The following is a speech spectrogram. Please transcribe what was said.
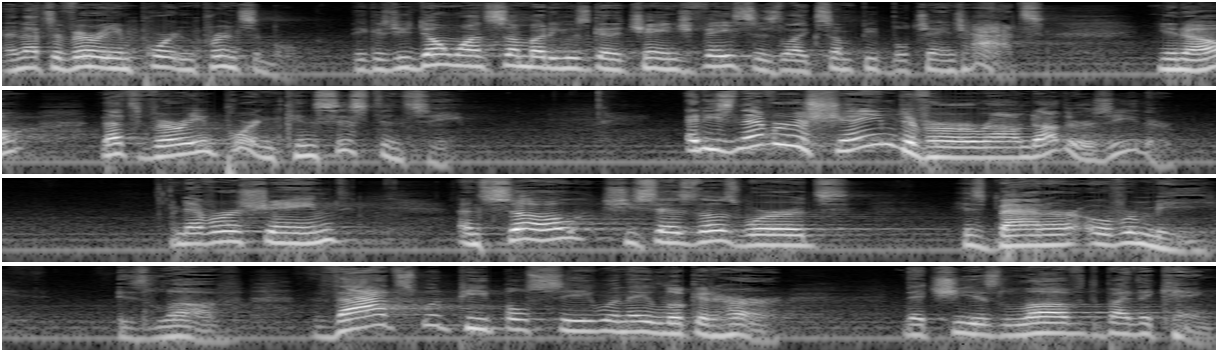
And that's a very important principle because you don't want somebody who's going to change faces like some people change hats. You know, that's very important consistency. And he's never ashamed of her around others either. Never ashamed. And so she says those words His banner over me is love. That's what people see when they look at her, that she is loved by the king.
